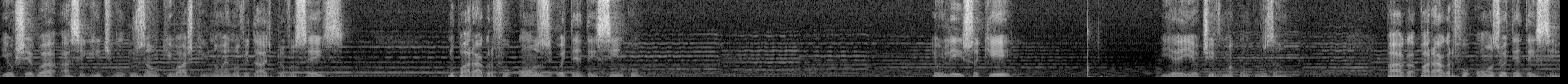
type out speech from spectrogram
e eu chego à seguinte conclusão, que eu acho que não é novidade para vocês. No parágrafo 1185, eu li isso aqui, e aí eu tive uma conclusão. Parágrafo 1185.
